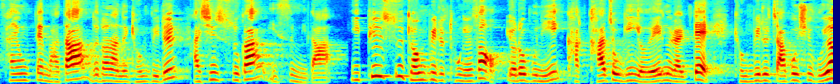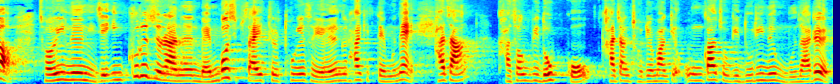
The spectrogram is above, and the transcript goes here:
사용 때마다 늘어나는 경비를 아실 수가 있습니다. 이 필수 경비를 통해서 여러분이 각 가족이 여행을 할 때 경비를 짜 보시고요. 저희는 이제 인크루즈라는 멤버십 사이트를 통해서 여행을 하기 때문에 가장 가성비 높고 가장 저렴하게 온 가족이 누리는 문화를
